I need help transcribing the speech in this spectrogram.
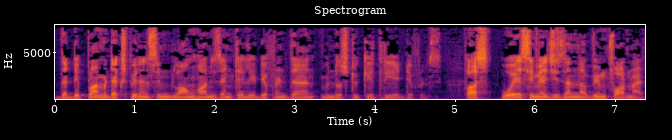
The deployment experience in Longhorn is entirely different than Windows 2K38 difference. First, OS image is in a WIM format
